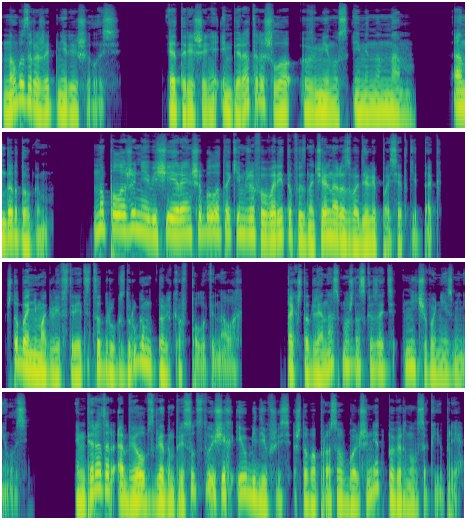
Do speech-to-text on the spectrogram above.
но возражать не решилась. Это решение императора шло в минус именно нам, андердогам. Но положение вещей раньше было таким же, фаворитов изначально разводили по сетке так, чтобы они могли встретиться друг с другом только в полуфиналах. Так что для нас, можно сказать, ничего не изменилось. Император обвел взглядом присутствующих и, убедившись, что вопросов больше нет, повернулся к Юпре.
